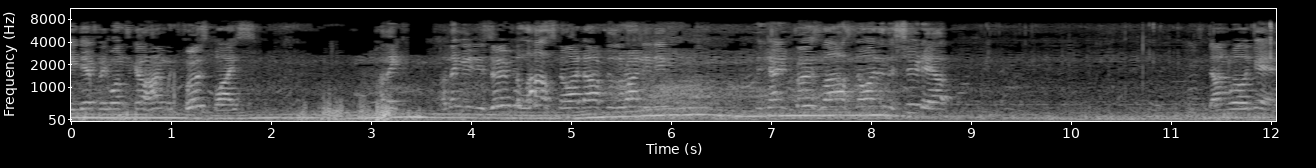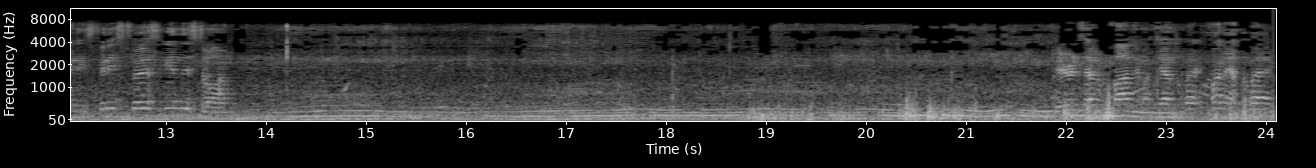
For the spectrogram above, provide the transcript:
He definitely wants to go home with first place. I think I think he deserved it last night after the run he did. He came first last night in the shootout. He's done well again. He's finished first again this time. Kieran's having fun. He wants out the back. Fun out the back.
